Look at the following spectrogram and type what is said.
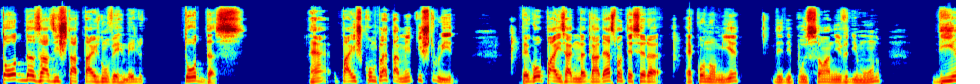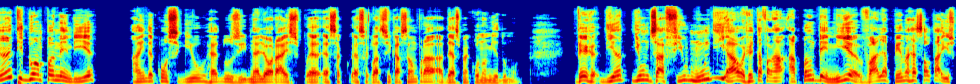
todas as estatais no vermelho, todas. né? O país completamente destruído. Pegou o país na 13 terceira economia de, de posição a nível de mundo, diante de uma pandemia, ainda conseguiu reduzir, melhorar esse- essa, essa classificação para a décima economia do mundo. Veja, diante de um desafio mundial, a gente está falando, a, a pandemia vale a pena ressaltar isso.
